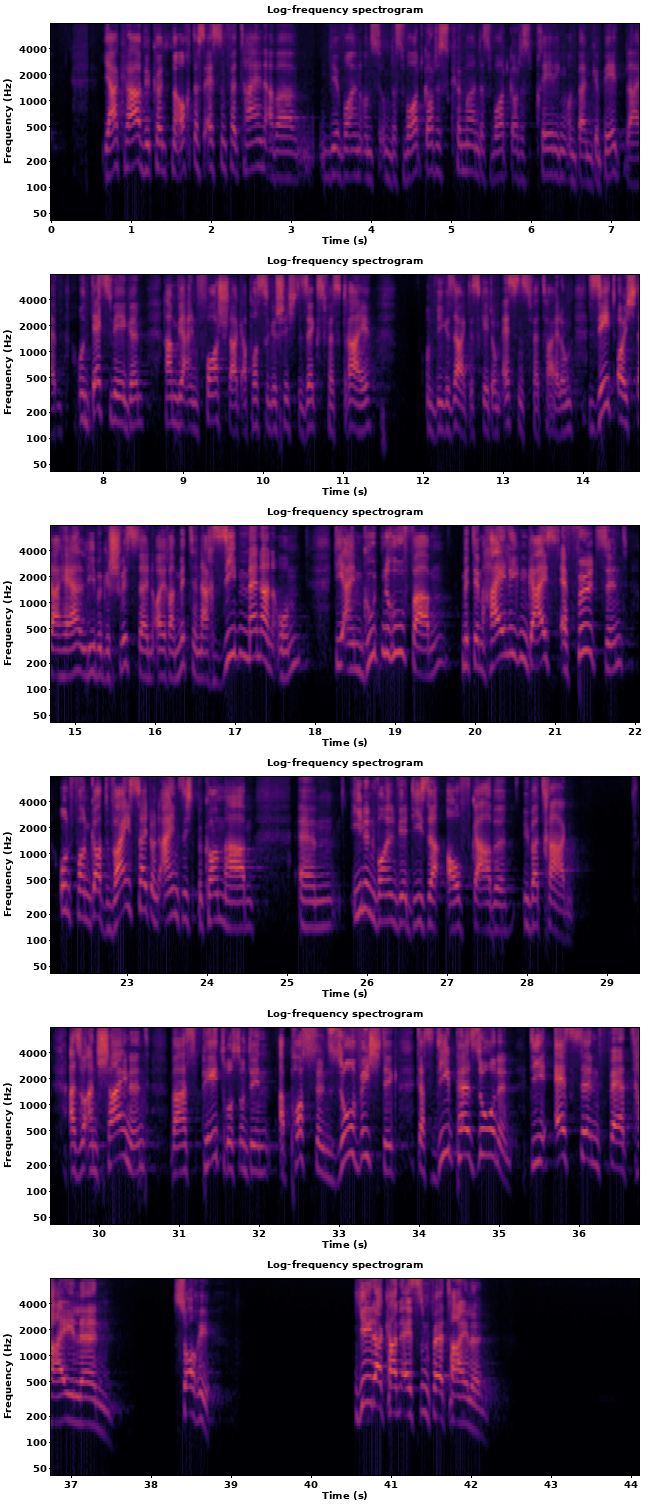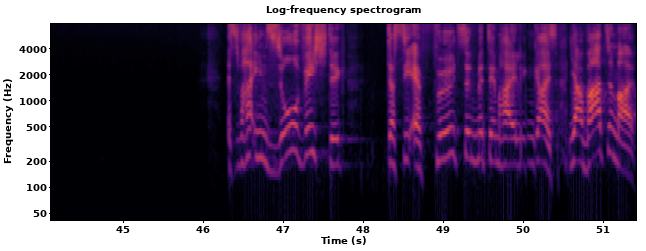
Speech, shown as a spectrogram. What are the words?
ja klar, wir könnten auch das Essen verteilen, aber wir wollen uns um das Wort Gottes kümmern, das Wort Gottes predigen und beim Gebet bleiben. Und deswegen haben wir einen Vorschlag, Apostelgeschichte 6, Vers 3, und wie gesagt, es geht um Essensverteilung. Seht euch daher, liebe Geschwister, in eurer Mitte nach sieben Männern um, die einen guten Ruf haben, mit dem Heiligen Geist erfüllt sind und von Gott Weisheit und Einsicht bekommen haben. Ähm, ihnen wollen wir diese Aufgabe übertragen. Also anscheinend war es Petrus und den Aposteln so wichtig, dass die Personen, die Essen verteilen, sorry, jeder kann Essen verteilen. Es war ihnen so wichtig, dass sie erfüllt sind mit dem Heiligen Geist. Ja, warte mal,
